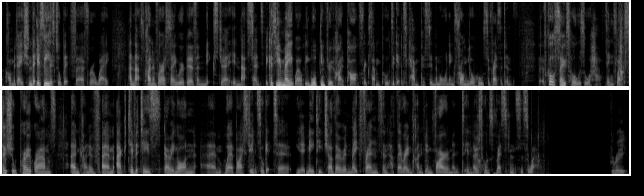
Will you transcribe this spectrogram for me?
accommodation that is a little bit further away. And that's kind of where I say we're a bit of a mixture in that sense, because you may well be walking through Hyde Park, for example, to get to campus in the morning from your halls of residence. But of course, those halls will have things like social programs and kind of um, activities going on, um, whereby students will get to, you know, meet each other and make friends and have their own kind of environment in those halls of residence as well. Great.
